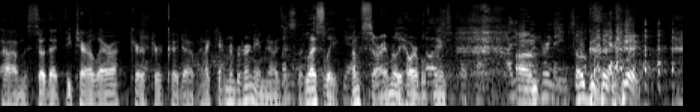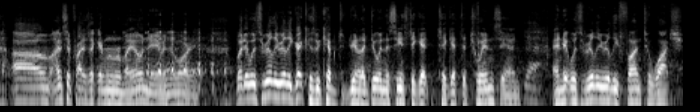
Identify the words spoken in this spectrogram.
um, so that the Tara Lara character could, uh, and I can't remember her name now. Is it Leslie? I'm sorry, I'm really horrible with names. I just Um, her name. So. Oh, good, good. Um, I'm surprised I can remember my own name in the morning. But it was really, really great because we kept you know like, doing the scenes to get to get the twins in, Yeah. and it was really, really fun to watch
